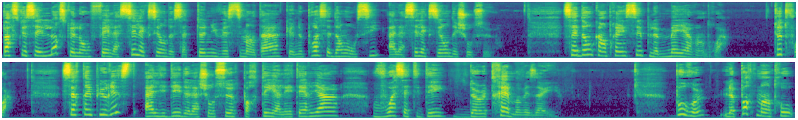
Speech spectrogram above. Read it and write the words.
Parce que c'est lorsque l'on fait la sélection de sa tenue vestimentaire que nous procédons aussi à la sélection des chaussures. C'est donc en principe le meilleur endroit. Toutefois, certains puristes, à l'idée de la chaussure portée à l'intérieur, voient cette idée d'un très mauvais œil. Pour eux, le porte-manteau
